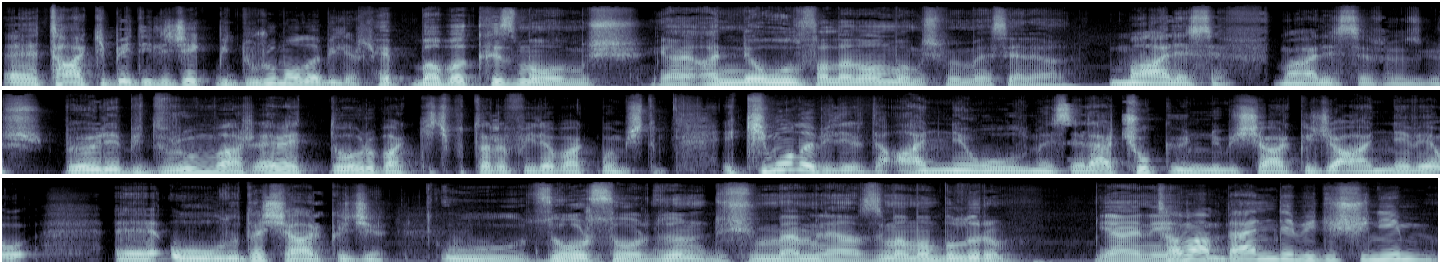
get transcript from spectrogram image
e, takip edilecek bir durum olabilir. Hep baba kız mı olmuş? Yani anne oğul falan olmamış mı mesela? Maalesef, maalesef Özgür. Böyle bir durum var. Evet doğru bak hiç bu tarafıyla bakmamıştım. E kim olabilirdi anne oğul mesela? Çok ünlü bir şarkıcı anne ve o e, oğlu da şarkıcı. Uu, zor sordun düşünmem lazım ama bulurum. Yani Tamam ben de bir düşüneyim.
